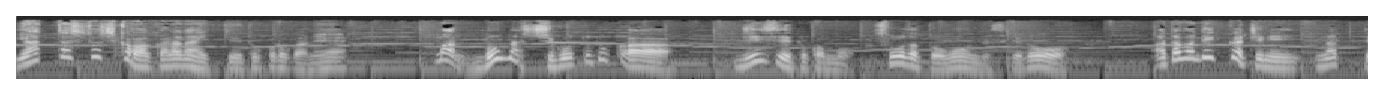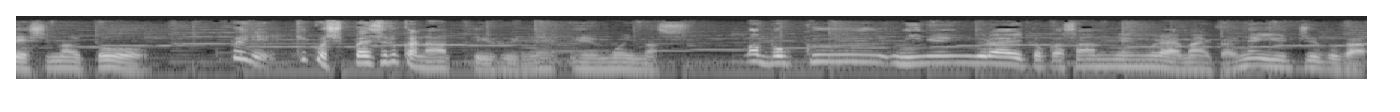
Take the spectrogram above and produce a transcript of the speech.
やった人しかわからないっていうところがね、まあどんな仕事とか人生とかもそうだと思うんですけど、頭でっかちになってしまうと、やっぱりね、結構失敗するかなっていうふうにね、え思います。まあ僕、2年ぐらいとか3年ぐらい前からね、YouTube が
